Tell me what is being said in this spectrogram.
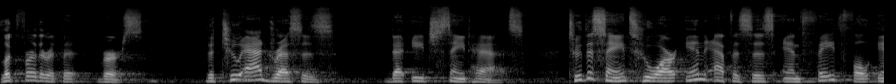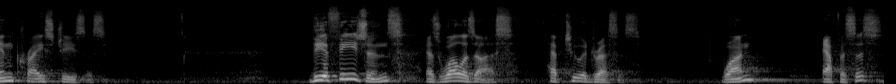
Look further at the verse. The two addresses that each saint has to the saints who are in Ephesus and faithful in Christ Jesus. The Ephesians, as well as us, have two addresses. One, Ephesus.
